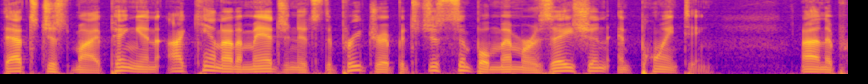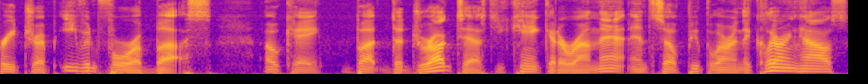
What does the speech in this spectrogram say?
That's just my opinion. I cannot imagine it's the pre trip. It's just simple memorization and pointing on the pre trip, even for a bus. Okay, but the drug test, you can't get around that. And so if people are in the clearinghouse,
